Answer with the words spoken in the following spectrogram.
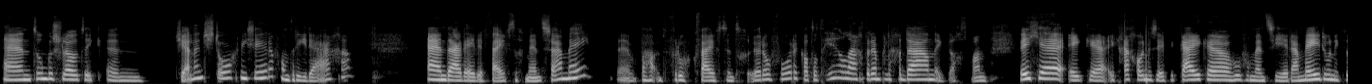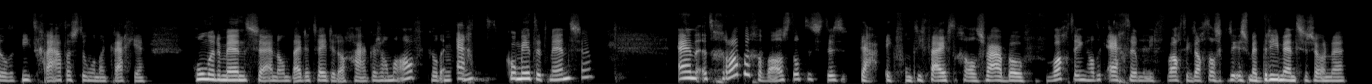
En toen besloot ik een challenge te organiseren van drie dagen. En daar deden 50 mensen aan mee. Eh, beha- vroeg ik 25 euro voor. Ik had dat heel laagdrempelig gedaan. Ik dacht van, weet je, ik, eh, ik ga gewoon eens even kijken hoeveel mensen hier aan meedoen. Ik wilde het niet gratis doen, want dan krijg je honderden mensen. En dan bij de tweede dag haken ze allemaal af. Ik wilde Mhm. echt committed mensen. En het grappige was, dat is dus, ja, ik vond die 50 al zwaar boven verwachting. Had ik echt helemaal niet verwacht. Ik dacht, als ik dus met drie mensen zo'n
